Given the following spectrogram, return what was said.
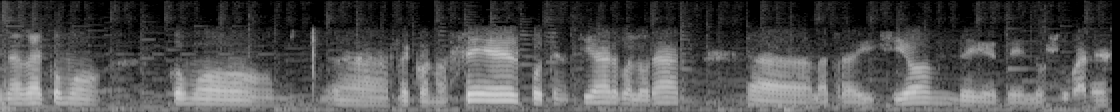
nada como, como ah, reconocer, potenciar, valorar ah, la tradición de, los lugares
